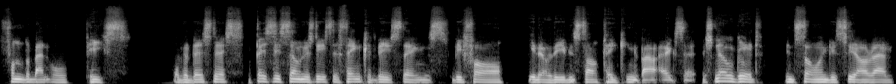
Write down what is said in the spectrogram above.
fundamental piece of a business. Business owners need to think of these things before, you know, they even start thinking about exit. It's no good installing a CRM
